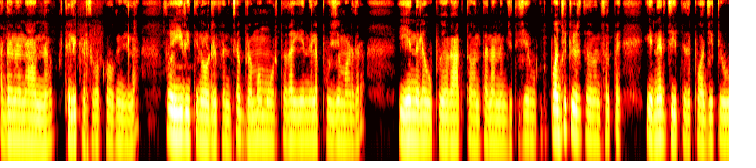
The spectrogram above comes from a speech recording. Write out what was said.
ಅದನ್ನು ನಾನು ತಲೆ ಕೆಡ್ಸ್ಕೊಳಕ್ಕೆ ಹೋಗಂಗಿಲ್ಲ. ಸೊ, ಈ ರೀತಿ ನೋಡಿರಿ ಫ್ರೆಂಡ್ಸ ಬ್ರಹ್ಮ ಮುಹೂರ್ತದಾಗ ಏನೆಲ್ಲ ಪೂಜೆ ಮಾಡಿದ್ರೆ, ಏನೆಲ್ಲ ಉಪಯೋಗ ಆಗ್ತಾವಂತ ನಾನು ನಿಮ್ಮ ಜೊತೆ ಶೇರ್ ಮಾಡ್ಕೊತೀನಿ. ಪಾಸಿಟಿವ್ ಇರ್ತದೆ, ಒಂದು ಸ್ವಲ್ಪ ಎನರ್ಜಿ ಇರ್ತದೆ ಪಾಸಿಟಿವ್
